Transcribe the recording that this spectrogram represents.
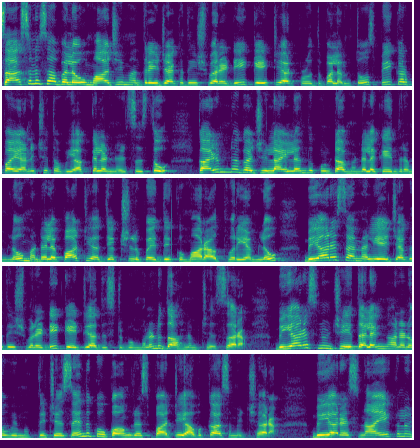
శాసనసభలో మాజీ మంత్రి జగదీశ్వరరెడ్డి కేటీఆర్ ప్రోద్బలంతో స్పీకర్పై అనుచిత వ్యాఖ్యలను నిరసిస్తూ కరీంనగర్ జిల్లా ఇల్లందుకుంట మండల కేంద్రంలో మండల పార్టీ అధ్యక్షులు పెద్ది కుమార్ ఆధ్వర్యంలో బీఆర్ఎస్ ఎమ్మెల్యే జగదీశ్వరరెడ్డి కేటీఆర్ దిష్టిబొమ్మలను దహనం చేశారు. బీఆర్ఎస్ నుంచి తెలంగాణను విముక్తి చేసేందుకు కాంగ్రెస్ పార్టీ అవకాశం ఇచ్చారు. బీఆర్ఎస్ నాయకులు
